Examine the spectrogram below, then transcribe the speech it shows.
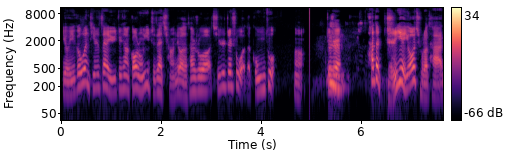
有一个问题是在于，就像高荣一直在强调的，他说，其实这是我的工作，嗯，就是他的职业要求了他，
